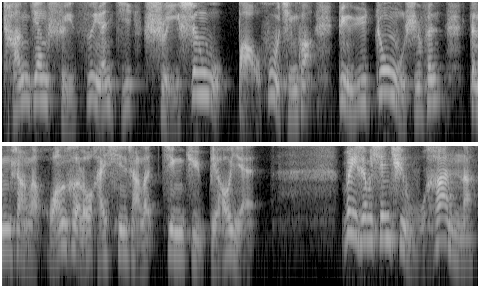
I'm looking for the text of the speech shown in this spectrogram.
长江水资源及水生物保护情况，并于中午时分登上了黄鹤楼，还欣赏了京剧表演。为什么先去武汉呢？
